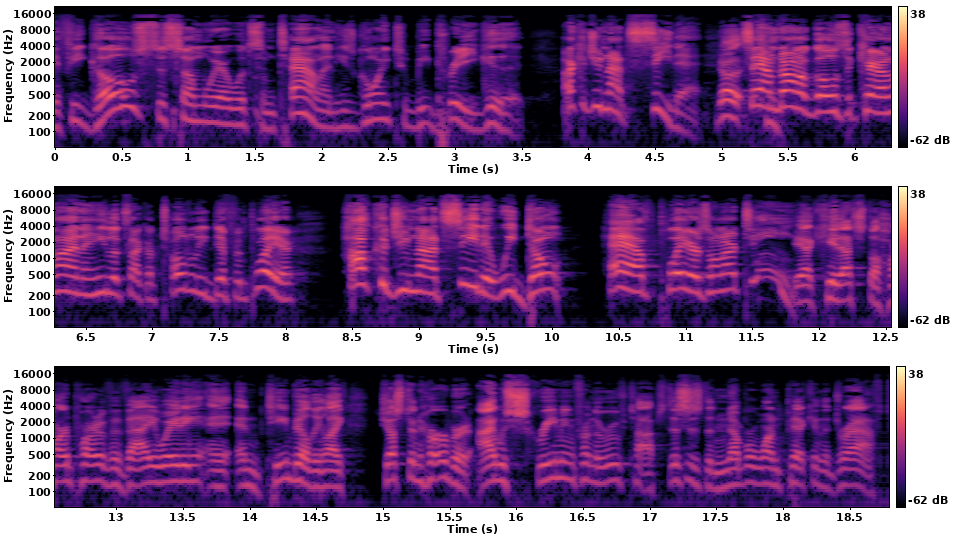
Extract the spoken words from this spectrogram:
if he goes to somewhere with some talent, he's going to be pretty good? How could you not see that? No, Sam Darnold goes to Carolina and he looks like a totally different player. How could you not see that we don't have players on our team. Yeah, kid, that's the hard part of evaluating and, and team building. Like Justin Herbert, I was screaming from the rooftops, this is the number one pick in the draft.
